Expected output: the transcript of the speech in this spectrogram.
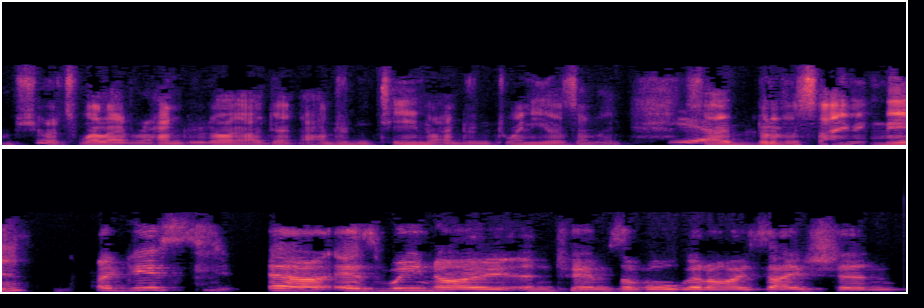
I'm sure it's well over 100. I, I don't 110 or 120 or something. Yeah. So a bit of a saving there. I guess, uh, as we know, in terms of organisation,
